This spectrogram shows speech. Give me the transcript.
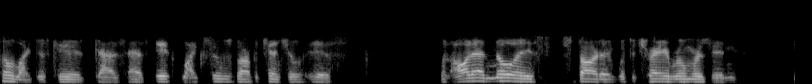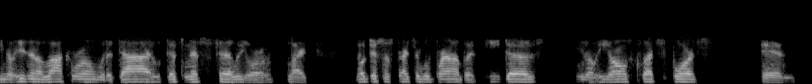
so like this kid, guys, has it like superstar potential is when all that noise started with the trade rumors and you know he's in a locker room with a guy who doesn't necessarily or like no disrespect to LeBron, but he does. You know, he owns Clutch Sports and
